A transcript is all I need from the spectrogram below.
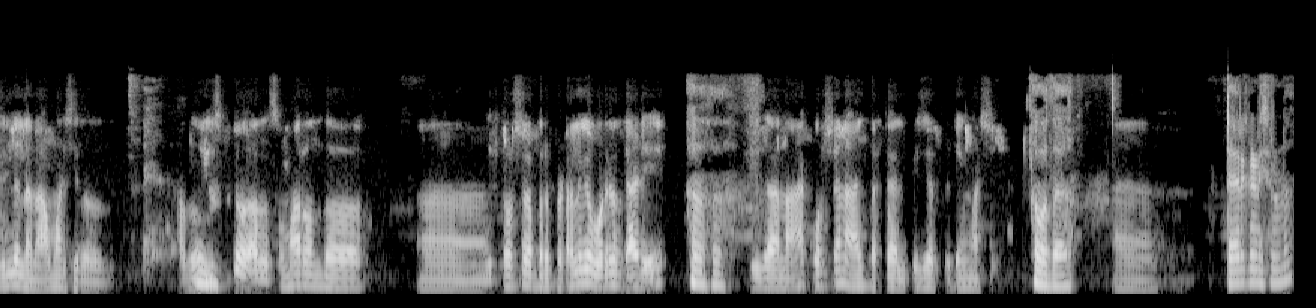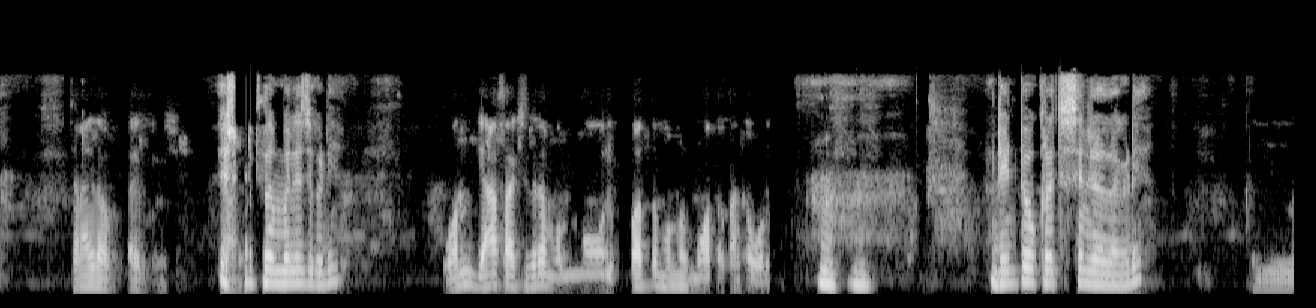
ಇಲ್ಲ ಇಲ್ಲ ನಾವು ಮಾಡ್ಸಿರೋದು. ಅದು. ಇಷ್ಟು ಅದು ಸುಮಾರು ಒಂದು ಆ, ಇಷ್ಟು ವರ್ಷ ಬರೀ ಪೆಟ್ರೋಲ್ಗೆ ಓಡಿರೋದು ಗಾಡಿ. ಹಾಂ ಹಾಂ. ಈಗ ನಾಲ್ಕು ವರ್ಷನೇ ಆಯ್ತು ಅಷ್ಟೇ ಎಲ್ ಪಿ ಜಿ ಫಿಟ್ಟಿಂಗ್ ಮಾಡಿಸಿ. ಹೌದಾ? ಟೈರ್ ಕಂಡೀಷನ್ ಚೆನ್ನಾಗಿದಾವೆ ಟೈರ್ ಎಷ್ಟು ಬರ್ತದೆ ಮೈಲೇಜ್ ಗಾಡಿ? ಒಂದ್ ಗ್ಯಾಸ್ ಹಾಕ್ಸಿದ್ರೆ ಮುನ್ನೂರ ಇಪ್ಪತ್ತು ಮುನ್ನೂರ ಮೂವತ್ತರ ತನಕ ಓಡುತ್ತೆ. ಹ್ಞೂ ಹ್ಞೂ ಡೆಂಟು ಕ್ರಚಸ್ ಏನಿರಲ್ಲ ಗಾಡಿ? ಇಲ್ಲ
